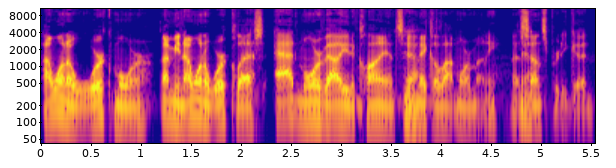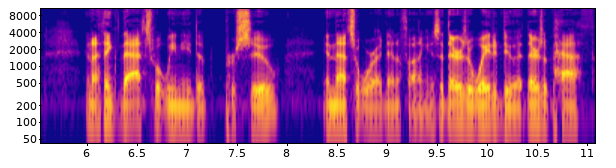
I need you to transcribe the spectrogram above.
I want to work more. I mean, I want to work less, add more value to clients, Yeah. and make a lot more money. That Yeah. sounds pretty good. And I think that's what we need to pursue, and that's what we're identifying is that there's a way to do it. There's a path,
